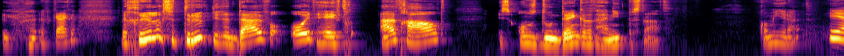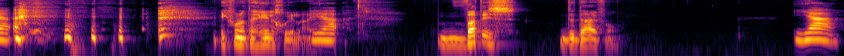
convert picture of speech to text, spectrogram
Even kijken. De gruwelijkste truc die de duivel ooit heeft uitgehaald, is ons doen denken dat hij niet bestaat. Kom je hieruit? Ja. Ik vond het een hele goede lijn. ja. Wat is de duivel? Ja.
